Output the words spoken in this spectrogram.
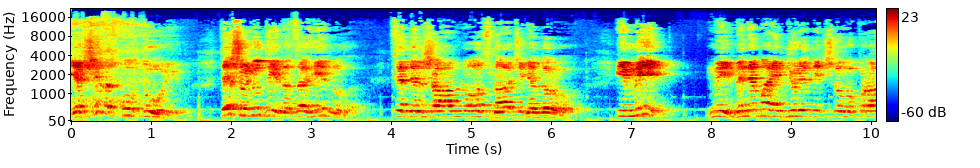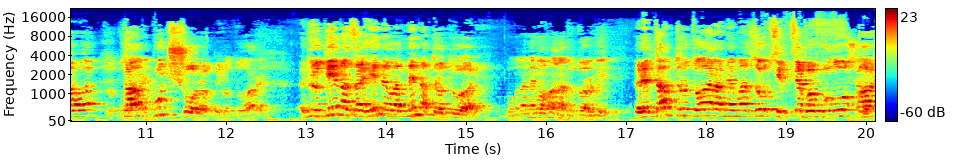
Я ще раз повторюю, те, що людина загинула, це державного значення дорога. І ми, ми, ми не маємо юридичного права там будь-що робити. Тротуари? Людина загинула не на тротуарі. Бо вона не могла на тротуар вийти. Е, Там тротуара нема зовсім, це було Ще аж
